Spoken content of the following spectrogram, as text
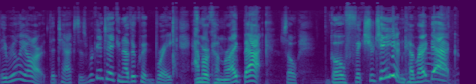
They really are the taxes. We're going to take another quick break and we'll come right back. So go fix your tea and come right back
